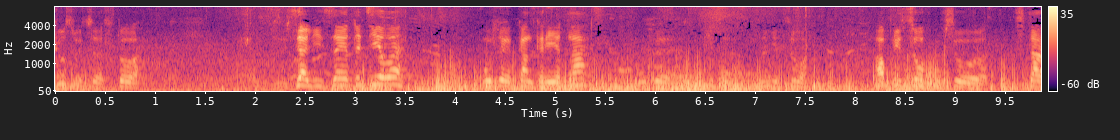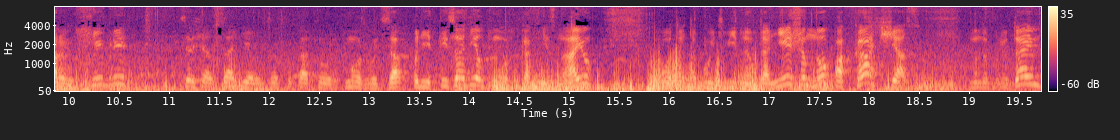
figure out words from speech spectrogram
чувствуется, что взялись за это дело уже конкретно, уже видно на лицо облицовку всю старую шибли. Все сейчас заделают, заштукатурят. Может быть, за плиткой заделают, может, как не знаю. Вот это будет видно в дальнейшем. Но пока сейчас мы наблюдаем,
